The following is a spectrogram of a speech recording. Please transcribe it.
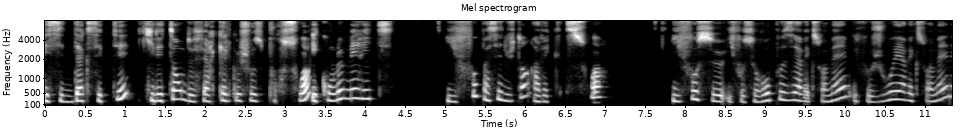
et c'est d'accepter qu'il est temps de faire quelque chose pour soi et qu'on le mérite. Il faut passer du temps avec soi. Il faut se, il faut se reposer avec soi-même, il faut jouer avec soi-même,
